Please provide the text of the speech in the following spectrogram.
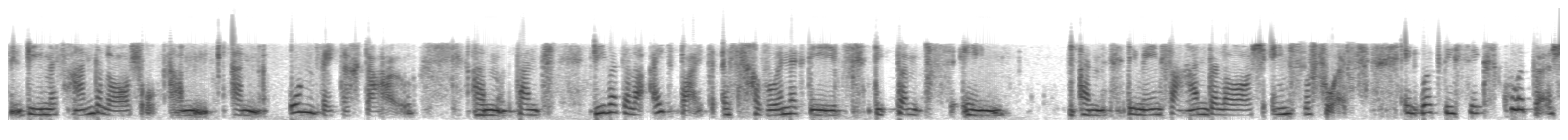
die mishandelaars um, um, onwettig te hou. Um, want die wat hulle uitbuit is gewoonlik die die pimps en um, die mensenhandelaars ensovoorts en ook die sekskopers.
